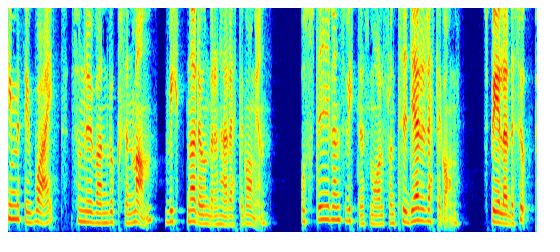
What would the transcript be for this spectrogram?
Timothy White, som nu var en vuxen man, vittnade under den här rättegången. Och Stevens vittnesmål från tidigare rättegång spelades upp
